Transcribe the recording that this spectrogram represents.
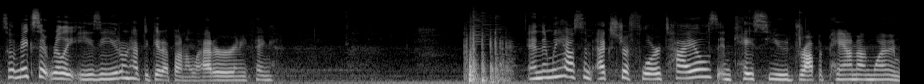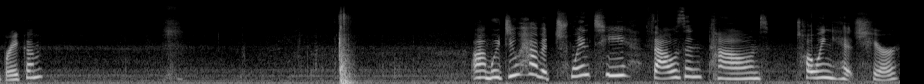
so it makes it really easy. You don't have to get up on a ladder or anything. And then we have some extra floor tiles in case you drop a pan on one and break them. Um, we do have a 20,000 pound towing hitch here.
